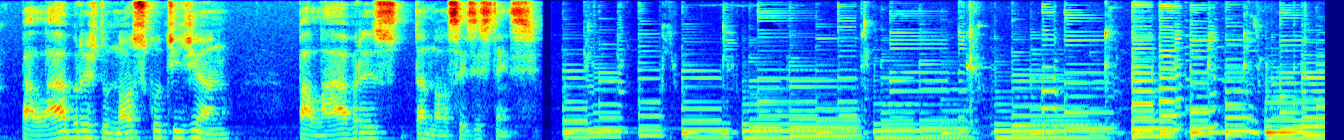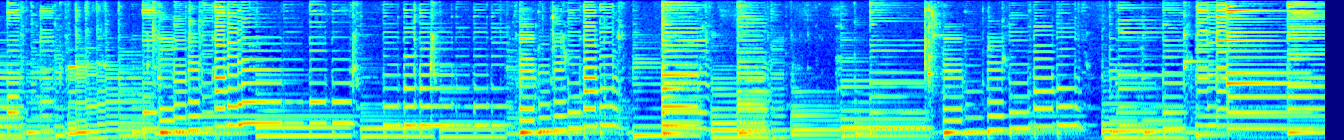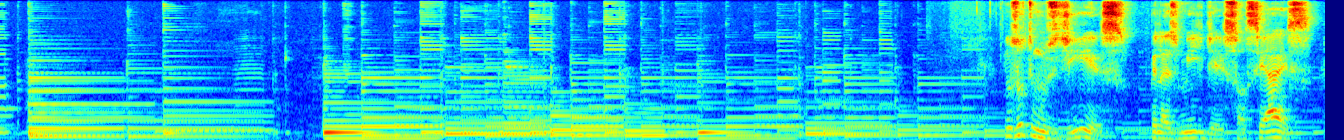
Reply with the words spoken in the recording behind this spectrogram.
palavras do nosso cotidiano, palavras da nossa existência. Nos últimos dias, pelas mídias sociais,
